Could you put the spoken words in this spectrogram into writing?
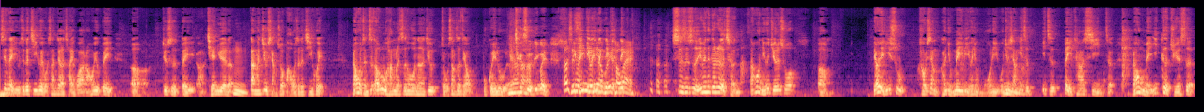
现在有这个机会，我参加了才华，然后又被呃就是被呃签约了，嗯。当然就想说把握这个机会。然后我怎知道入行了之后呢，就走上这条不归路了呀。就是因为因为因为那七年没有回那个是是是，因为那个热忱，然后你会觉得说，呃，表演艺术好像很有魅力，很有魔力，我就这样一直、一直被他吸引着，然后每一个角色，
